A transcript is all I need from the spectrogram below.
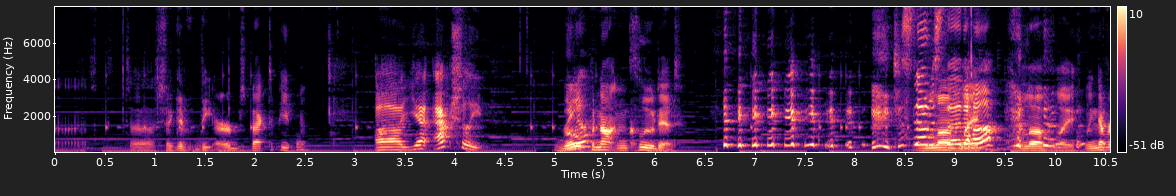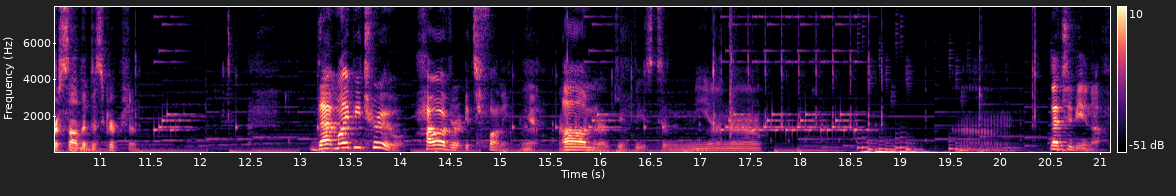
Uh, uh, should I give the herbs back to people? Uh, yeah, actually. Rope know- not included. Just noticed Lovely. that, huh? Lovely. We never saw the description. That might be true. However, it's funny. Yeah. I'm Um, gonna give these to Mia now. Um, That should be enough.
